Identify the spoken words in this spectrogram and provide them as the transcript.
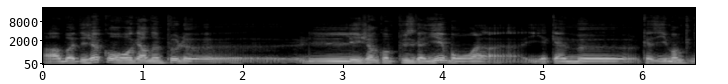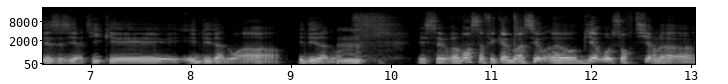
Alors bah déjà qu'on regarde un peu le les gens qui ont plus gagné, bon voilà, il y a quand même euh, quasiment que des asiatiques et, et des danois et des danois. Hmm. Et c'est vraiment ça fait quand même assez euh, bien ressortir la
